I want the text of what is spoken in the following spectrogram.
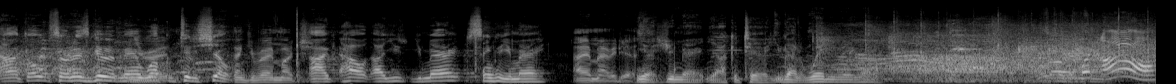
Uncle, so that's good, man. You're Welcome right. to the show. Thank you very much. Uh, how are you? You married? Single? You married? I am married, yes. Yes, you're married. Yeah, I could tell. You got a wedding ring on. What? Oh!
